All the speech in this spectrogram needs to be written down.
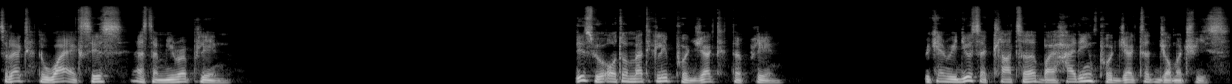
Select the y-axis as the mirror plane. This will automatically project the plane. We can reduce the clutter by hiding projected geometries.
